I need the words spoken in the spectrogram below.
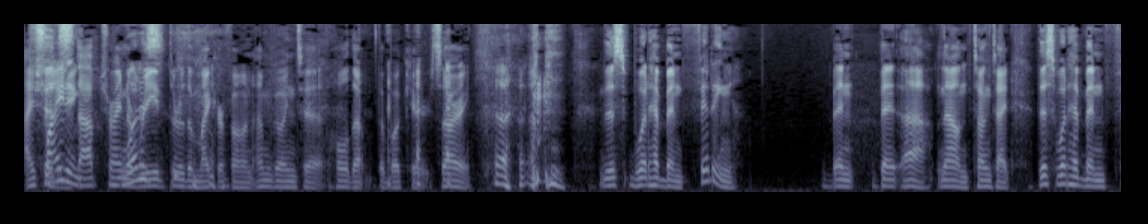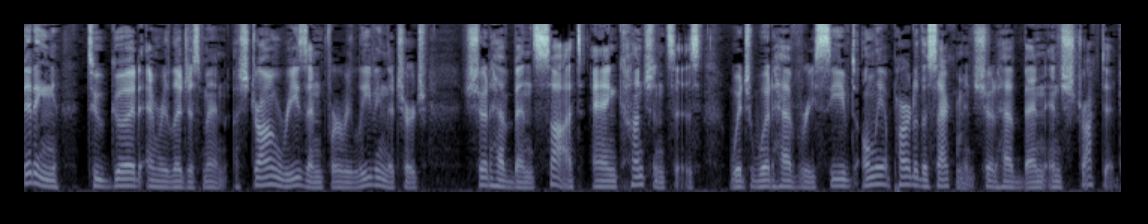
I should Fighting. stop trying what to is... read through the microphone. I'm going to hold up the book here. Sorry. this would have been fitting. Been, been ah now I'm tongue tied. This would have been fitting to good and religious men. A strong reason for relieving the church should have been sought, and consciences which would have received only a part of the sacrament should have been instructed.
